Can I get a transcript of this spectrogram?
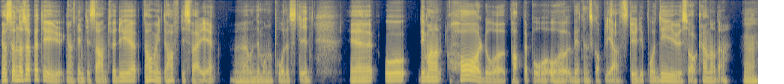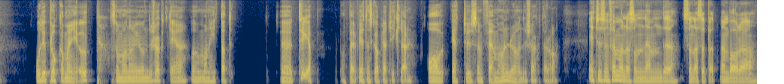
Ja, söndagsöppet är ju ganska intressant, för det, det har vi inte haft i Sverige eh, under monopolets tid. Eh, och Det man har då papper på och vetenskapliga studier på, det är USA och Kanada. Mm. Och det plockar man ju upp, så man har ju undersökt det och man har hittat eh, tre papper, vetenskapliga artiklar av 1500 undersökta. Då. 1500 som nämnde söndagsöppet, men bara...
